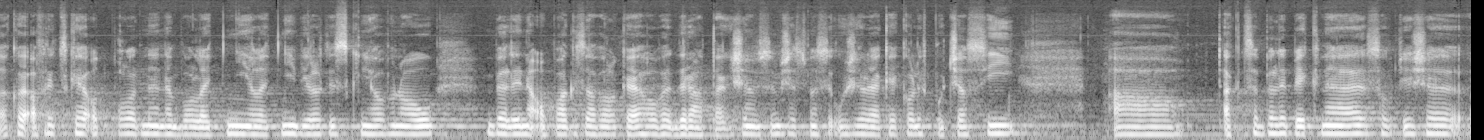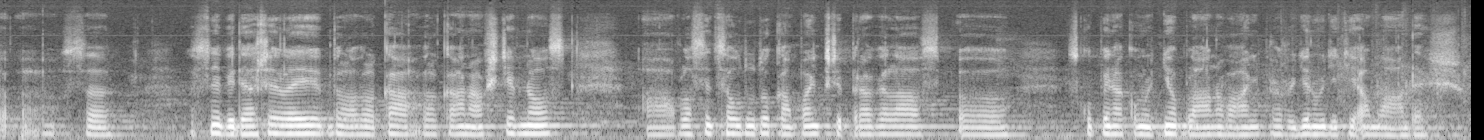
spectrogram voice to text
jako je africké odpoledne nebo letní, letní výlety s knihovnou, byly naopak za velkého vedra, takže myslím, že jsme si užili jakékoliv počasí. A akce byly pěkné, soutěže eh, se vlastně vydařily, byla velká, velká návštěvnost a vlastně celou tuto kampaň připravila eh, skupina komunitního plánování pro rodinu, děti a mládež.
